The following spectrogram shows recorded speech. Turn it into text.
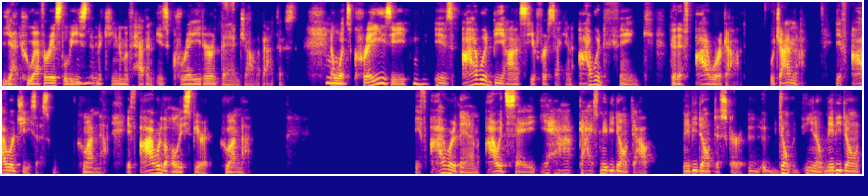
Yet whoever is least mm-hmm. in the kingdom of heaven is greater than John the Baptist. Mm-hmm. And what's crazy mm-hmm. is I would be honest here for a second. I would think that if I were God, which I'm not, if I were Jesus, who I'm not, if I were the Holy Spirit, who I'm not, if I were them, I would say, yeah, guys, maybe don't doubt. Maybe don't discourage. Don't, you know, maybe don't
